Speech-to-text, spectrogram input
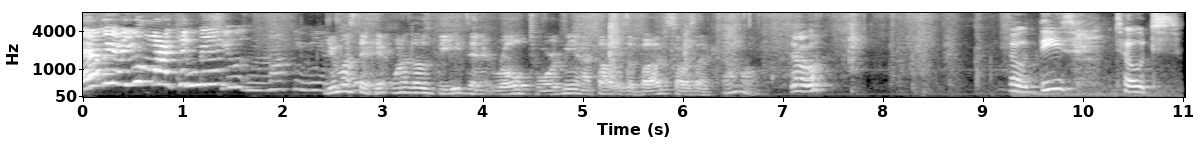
are you mocking me? She was mocking me. You must have hit one of those beads and it rolled toward me, and I thought it was a bug, so I was like, oh. No. So these totes,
